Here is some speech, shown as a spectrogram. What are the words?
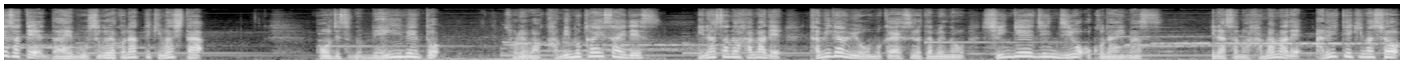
てさて、だいぶ薄暗くなってきました。本日のメインイベント。それは神迎え祭です。稲佐の浜で神々をお迎えするための神芸人事を行います。稲佐の浜まで歩いていきましょう。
